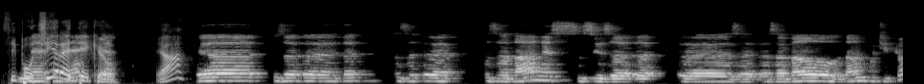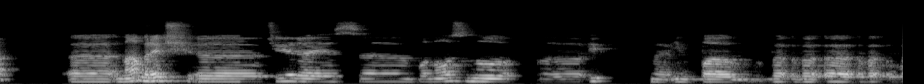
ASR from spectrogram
Si pa ne, včeraj ne, tekel? Ja? Uh, za, uh, da, za, uh, za danes sem si za, uh, uh, za, zadal dan počitka. Uh, namreč uh, včeraj sem ponosno uh, in, in pa v, v, uh, v, v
